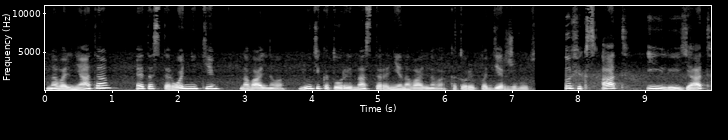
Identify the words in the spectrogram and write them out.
навальнята – это сторонники Навального, люди, которые на стороне Навального, которые поддерживают. Суффикс «ад» или «яд»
